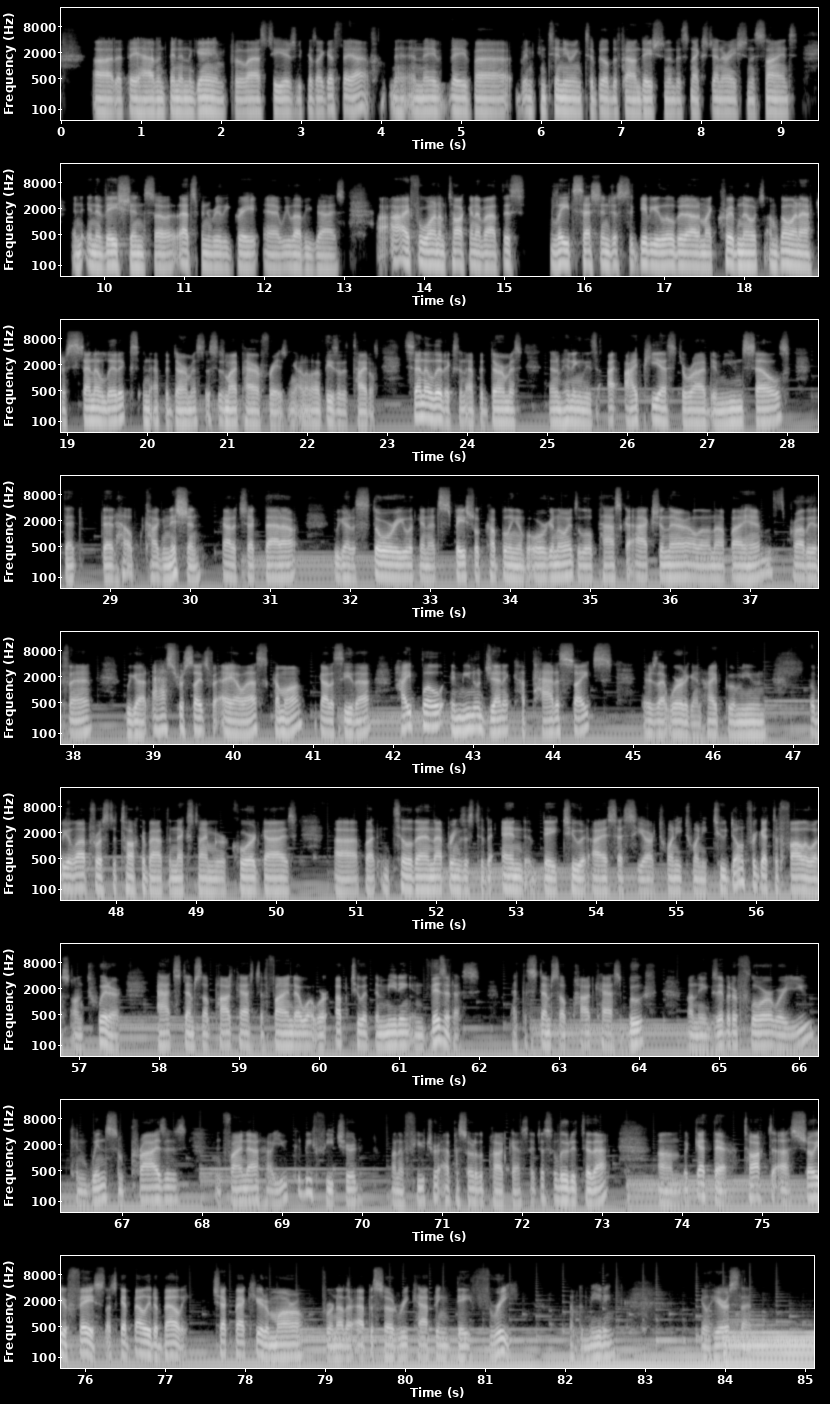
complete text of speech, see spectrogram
uh, that they haven't been in the game for the last two years because I guess they have, and they've they've uh, been continuing to build the foundation of this next generation of science and innovation. So that's been really great. Uh, we love you guys. I, for one, I'm talking about this late session just to give you a little bit out of my crib notes. I'm going after senolytics and epidermis. This is my paraphrasing. I don't know if these are the titles. Senolytics and epidermis. Then I'm hitting these iPS derived immune cells that that help cognition Got to check that out. We got a story looking at spatial coupling of organoids, a little Pasca action there, although not by him. It's probably a fan. We got astrocytes for ALS. Come on, got to see that. Hypoimmunogenic hepatocytes. There's that word again, hypoimmune. There'll be a lot for us to talk about the next time we record, guys. Uh, but until then, that brings us to the end of day two at ISSCR 2022. Don't forget to follow us on Twitter at Stem Cell Podcast to find out what we're up to at the meeting and visit us at the Stem Cell Podcast booth on the exhibitor floor where you can win some prizes and find out how you could be featured on a future episode of the podcast. I just alluded to that. Um, but get there, talk to us, show your face. Let's get belly to belly. Check back here tomorrow for another episode recapping day three of the meeting. You'll hear us then.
